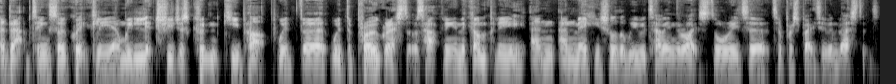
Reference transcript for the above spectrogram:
adapting so quickly and we literally just couldn't keep up with the with the progress that was happening in the company and and making sure that we were telling the right story to to prospective investors.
